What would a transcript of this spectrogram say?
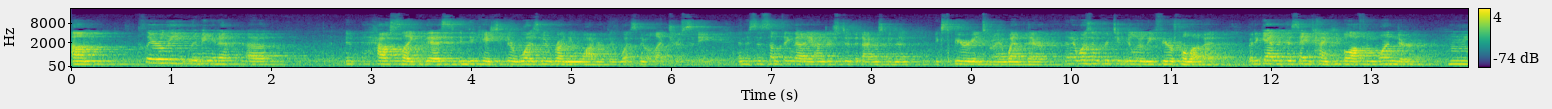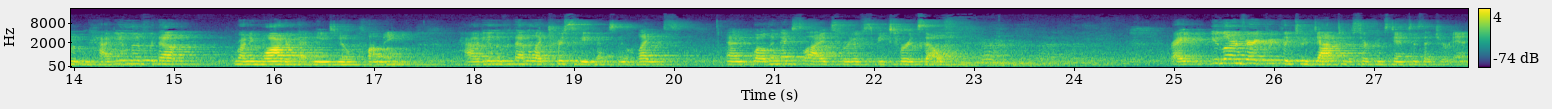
Um, clearly, living in a, a, house like this indicates that there was no running water, there was no electricity. And this is something that I understood that I was going to experience when I went there, and I wasn't particularly fearful of it. But again, at the same time, people often wonder, hmm, how do you live without running water? That means no plumbing. How do you live without electricity? That's no lights. And well, the next slide sort of speaks for itself. Right? You learn very quickly to adapt to the circumstances that you're in.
